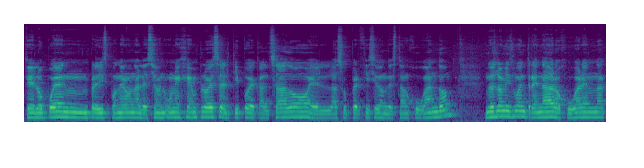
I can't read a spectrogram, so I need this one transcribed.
que lo pueden predisponer a una lesión. Un ejemplo es el tipo de calzado, el, la superficie donde están jugando. No es lo mismo entrenar o jugar en una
